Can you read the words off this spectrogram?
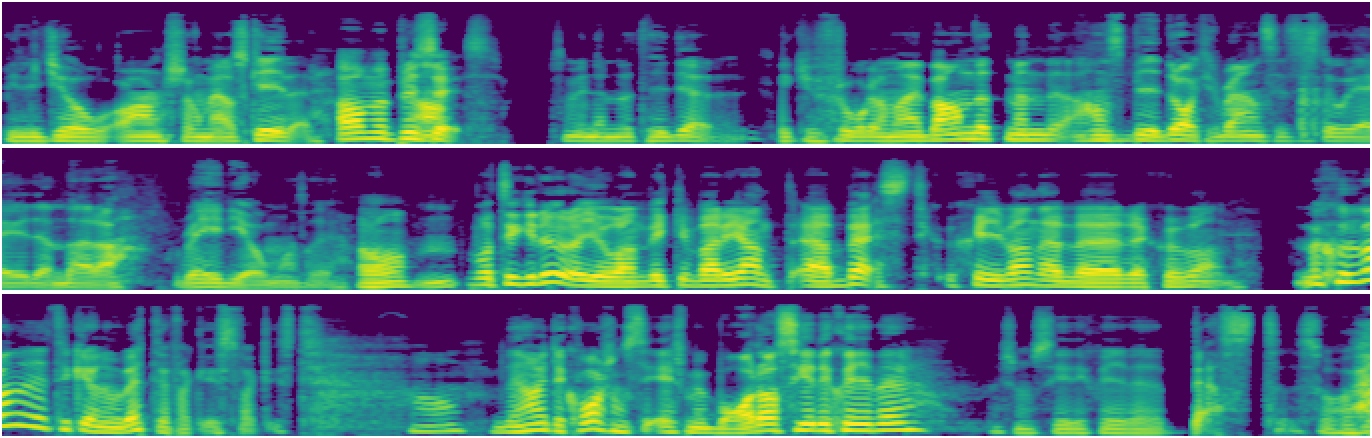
Billy Joe Armstrong med och skriver. Ja, men precis. Som vi nämnde tidigare. Fick ju frågan om han är i bandet, men hans bidrag till Rancids historia är ju den där eh, Radio, om man säger. Ja. Vad tycker du då Johan? Vilken variant är bäst? Skivan eller sjuan? Men sjuan tycker jag nog är bättre faktiskt, faktiskt. Ja, den har jag inte kvar som, eftersom jag bara har CD-skivor. Eftersom CD-skivor är bäst, så har jag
